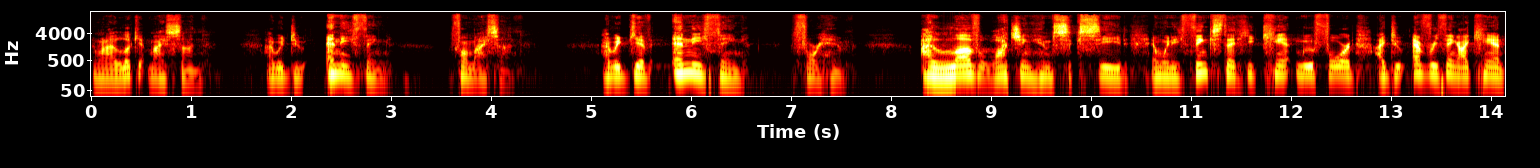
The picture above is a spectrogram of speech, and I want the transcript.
And when I look at my son, I would do anything for my son. I would give anything for him. I love watching him succeed. And when he thinks that he can't move forward, I do everything I can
